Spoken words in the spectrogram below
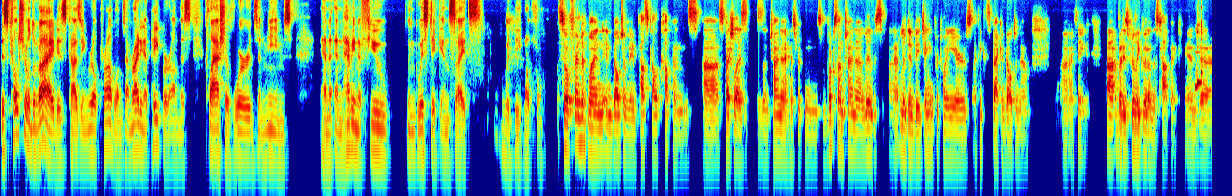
this cultural divide is causing real problems. I'm writing a paper on this clash of words and memes and and having a few linguistic insights would be helpful so a friend of mine in Belgium named Pascal Coppens uh, specializes in China, has written some books on China, lives uh, lived in Beijing for 20 years. I think he's back in Belgium now, uh, I think, uh, but is really good on this topic and uh,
